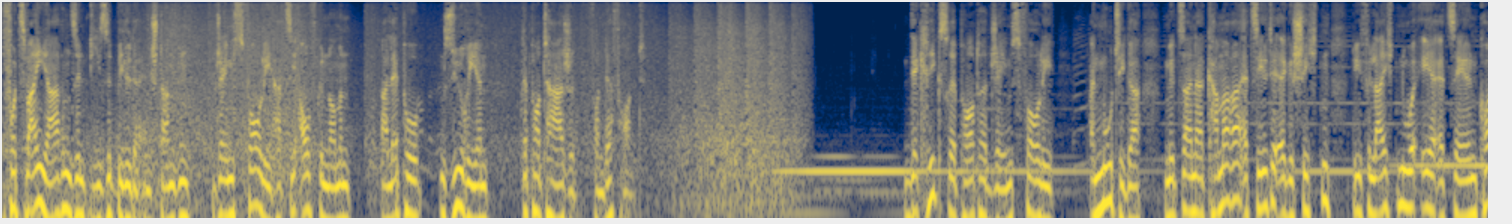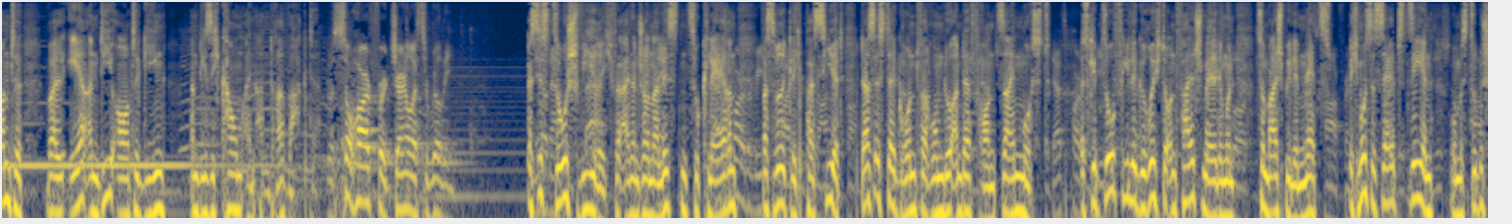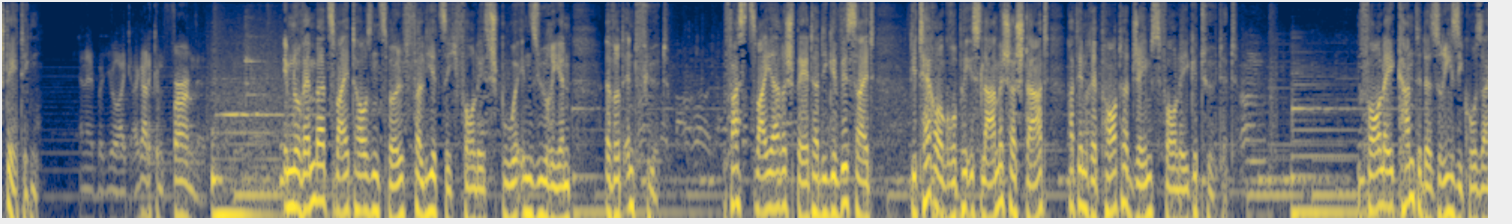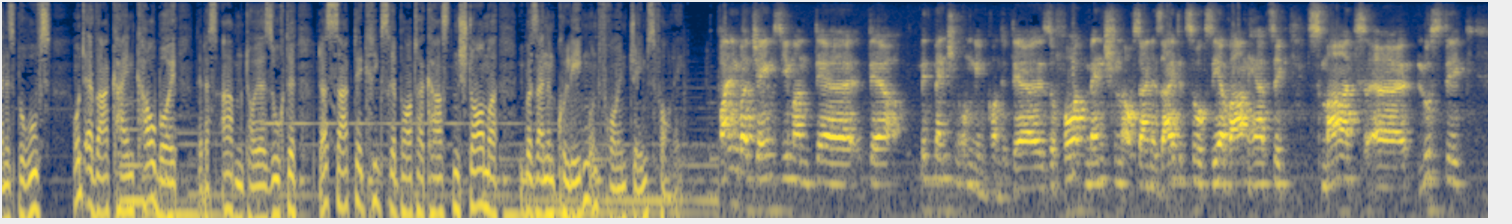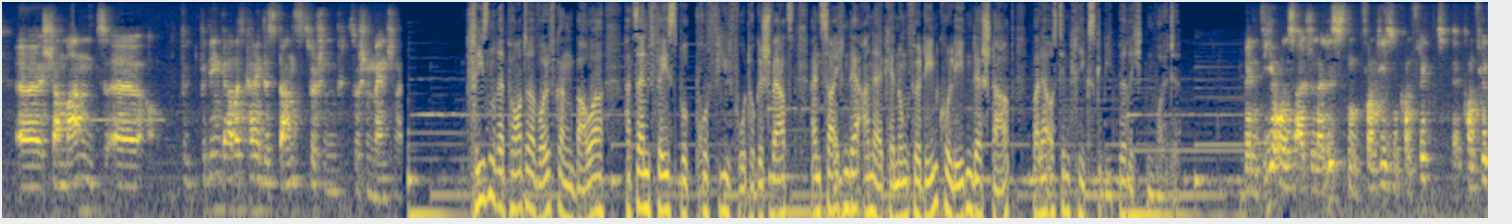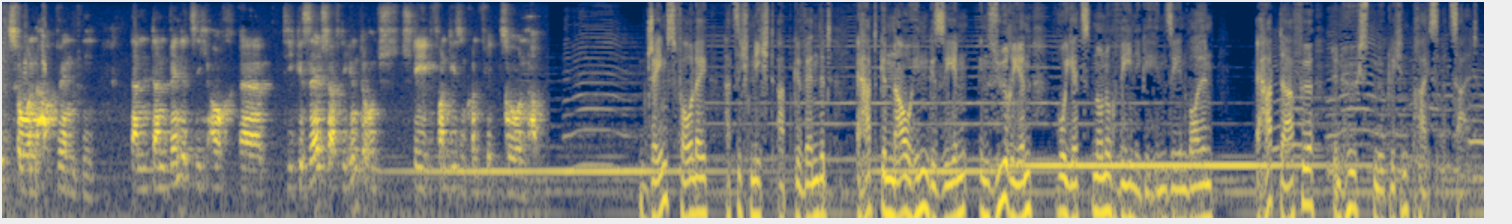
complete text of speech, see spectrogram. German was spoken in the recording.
Vor zwei Jahren sind diese Bilder entstanden. James Foley hat sie aufgenommen. Aleppo, Syrien, Reportage von der Front. Der Kriegsreporter James Foley, ein mutiger, mit seiner Kamera erzählte er Geschichten, die vielleicht nur er erzählen konnte, weil er an die Orte ging, an die sich kaum ein anderer wagte. Es ist so schwierig für einen Journalisten zu klären, was wirklich passiert. Das ist der Grund, warum du an der Front sein musst. Es gibt so viele Gerüchte und Falschmeldungen, zum Beispiel im Netz. Ich muss es selbst sehen, um es zu bestätigen. Im November 2012 verliert sich Forleys Spur in Syrien. Er wird entführt. Fast zwei Jahre später die Gewissheit, die Terrorgruppe Islamischer Staat hat den Reporter James Forley getötet. Forley kannte das Risiko seines Berufs und er war kein Cowboy, der das Abenteuer suchte. Das sagt der Kriegsreporter Carsten Stormer über seinen Kollegen und Freund James Forley. Vor allem war James jemand, der, der mit Menschen umgehen konnte, der sofort Menschen auf seine Seite zog, sehr warmherzig, smart, äh, lustig, äh, charmant. Äh, für, für den gab es keine Distanz zwischen, zwischen Menschen. Krisenreporter Wolfgang Bauer hat sein Facebook-Profilfoto geschwärzt, ein Zeichen der Anerkennung für den Kollegen, der starb, weil er aus dem Kriegsgebiet berichten wollte. Wenn wir uns als Journalisten von diesen Konflikt, äh, Konfliktzonen abwenden, dann, dann, wendet sich auch äh, die Gesellschaft, die hinter uns steht, von diesen Konfliktzonen ab. James Foley hat sich nicht abgewendet. Er hat genau hingesehen in Syrien, wo jetzt nur noch wenige hinsehen wollen. Er hat dafür den höchstmöglichen Preis bezahlt.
